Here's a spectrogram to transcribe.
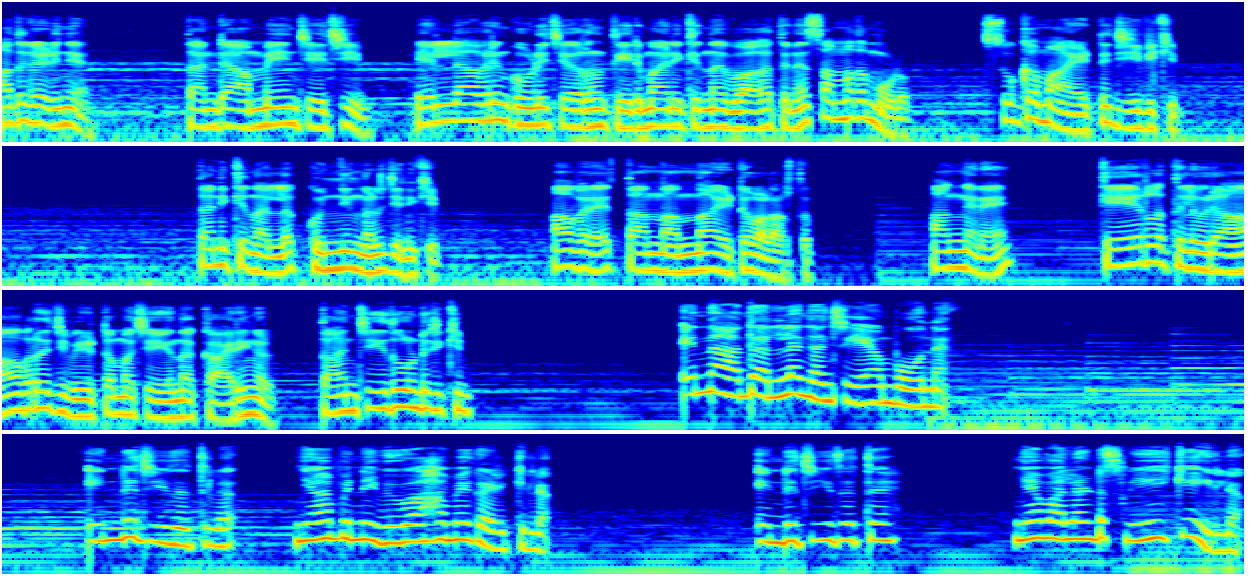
അത് കഴിഞ്ഞ് തന്റെ അമ്മയും ചേച്ചിയും എല്ലാവരും കൂടി ചേർന്ന് തീരുമാനിക്കുന്ന വിവാഹത്തിന് സമ്മതം മൂടും. സുഖമായിട്ട് ജീവിക്കും. തനിക്ക് നല്ല കുഞ്ഞുങ്ങൾ ജനിക്കും. അവരെ താൻ നന്നായിട്ട് വളർത്തും. അങ്ങനെ കേരളത്തിലെ ഒരു ആവറേജ് വീട്ടമ്മ ചെയ്യുന്ന കാര്യങ്ങൾ താൻ ചെയ്തുകൊണ്ടിരിക്കും. എന്നാ അതല്ല ഞാൻ ചെയ്യാൻ പോകുന്നത് എന്റെ ജീവിതത്തിൽ ഞാൻ പിന്നെ വിവാഹമേ കഴിക്കില്ല. എന്റെ ജീവിതത്തെ ഞാൻ വല്ലാണ്ട് സ്നേഹിക്കേയില്ല.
